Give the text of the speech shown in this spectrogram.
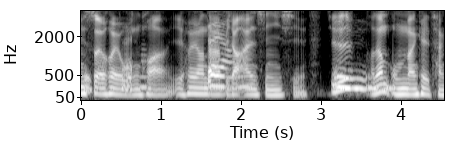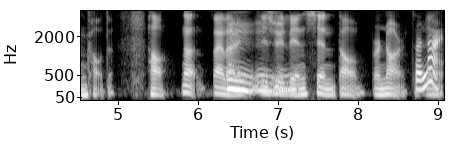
应社会文化也会让大家比较安心一些。啊、其实好像我们蛮可以参考的。好，那再来继续连线到 Bernard。Bernard，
